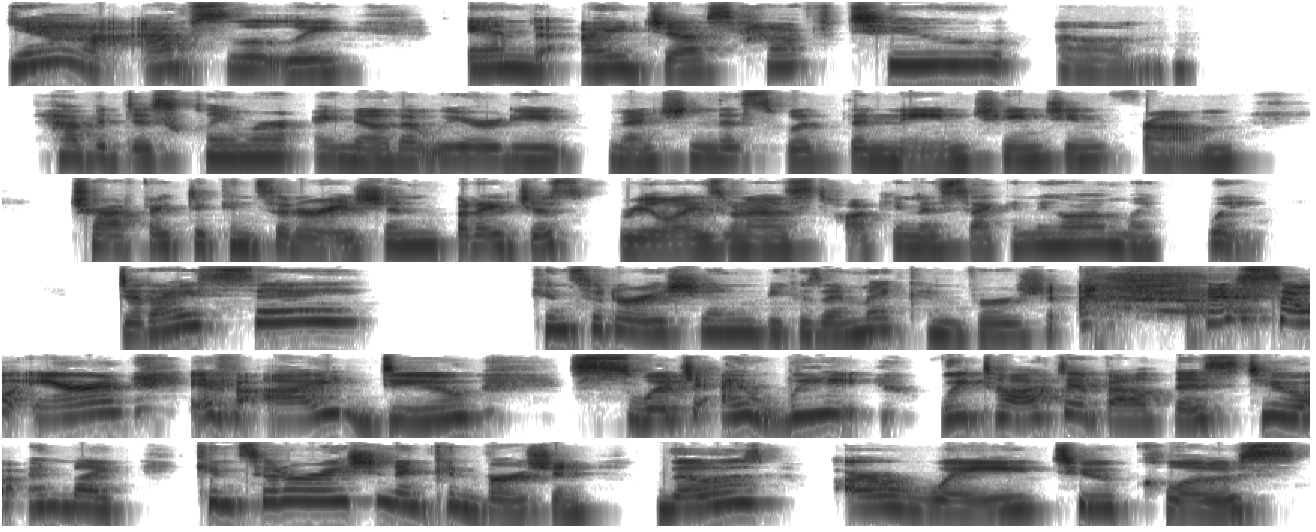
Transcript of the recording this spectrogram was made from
Yeah, absolutely. And I just have to um, have a disclaimer. I know that we already mentioned this with the name changing from traffic to consideration, but I just realized when I was talking a second ago, I'm like, wait, did I say consideration because I meant conversion? so Erin, if I do switch, I we we talked about this too. I'm like consideration and conversion. Those are way too close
